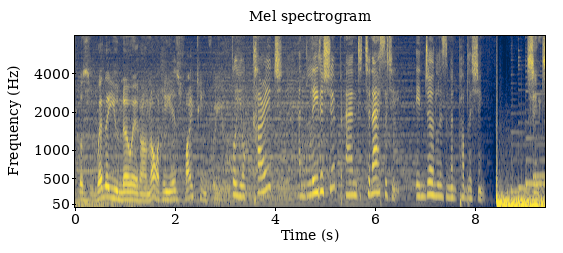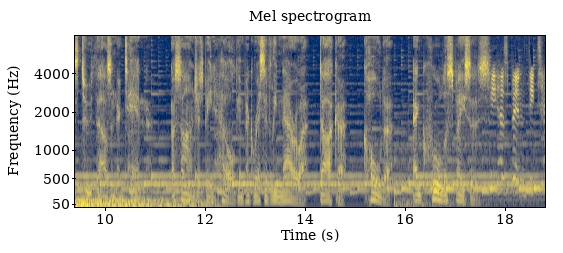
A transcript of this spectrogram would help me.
because whether you know it or not, he is fighting for you. For your courage and leadership and tenacity in journalism and publishing. Since 2010, Assange has been held in progressively narrower, darker, colder, and crueler spaces. He has been detained since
